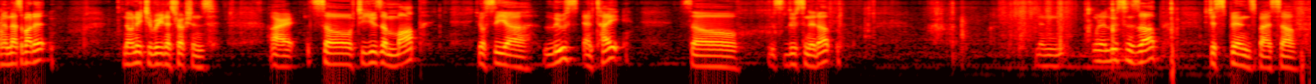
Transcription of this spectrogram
And that's about it. No need to read instructions. Alright, so to use a mop, you'll see uh, loose and tight. So just loosen it up. And then when it loosens up, it just spins by itself.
